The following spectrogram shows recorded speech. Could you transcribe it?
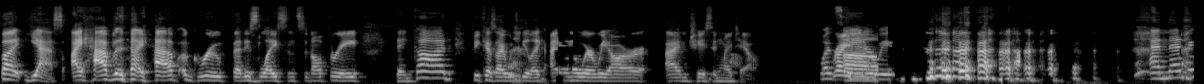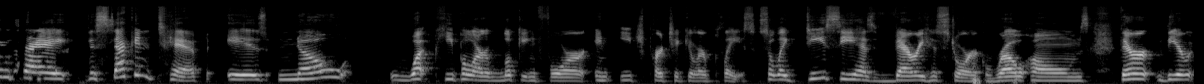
but yes i have it i have a group that is licensed in all three. Thank god because i would be like i don't know where we are. I'm chasing my tail. What right. are we and then i would say the second tip is know what people are looking for in each particular place. So like DC has very historic row homes. Their their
